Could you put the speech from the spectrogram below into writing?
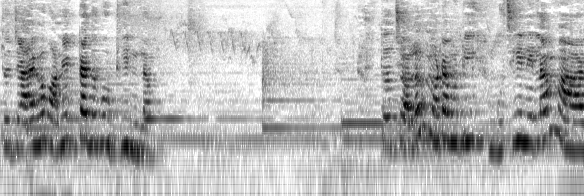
তো যাই হোক, অনেকটা দেখো উঠিয়ে নিলাম। চলো, মোটামুটি গুছিয়ে নিলাম আর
